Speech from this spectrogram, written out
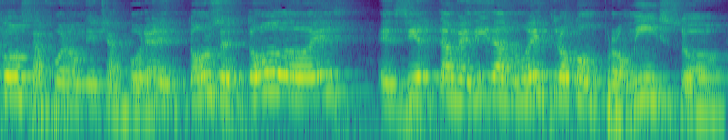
cosas fueron hechas por Él, entonces todo es en cierta medida nuestro compromiso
